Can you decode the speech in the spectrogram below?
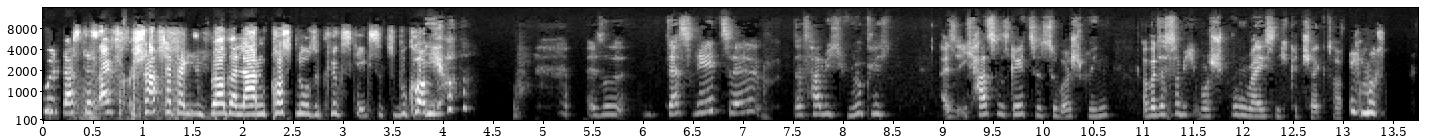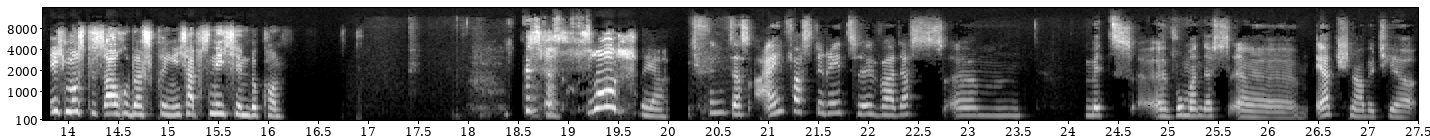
cool, dass das einfach geschafft hat, bei diesem Burgerladen kostenlose Glückskekse zu bekommen. Ja. also das Rätsel, das habe ich wirklich. Also, ich hasse es, Rätsel zu überspringen. Aber das habe ich übersprungen, weil ich es nicht gecheckt habe. Ich muss, ich musste es auch überspringen. Ich habe es nicht hinbekommen. Das war so schwer. Ich finde, das einfachste Rätsel war das ähm, mit, äh, wo man das äh, Erdschnabeltier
